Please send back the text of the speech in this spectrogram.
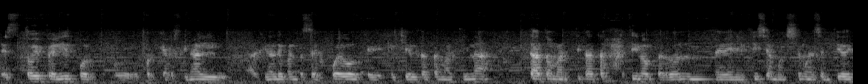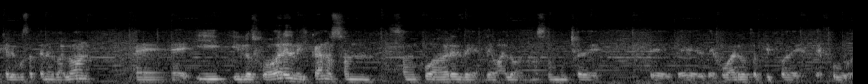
estoy feliz por, por, porque al final, al final de cuentas el juego que, quiere Tata Martina, Tato Martí, Tata Martino, perdón, me beneficia muchísimo en el sentido de que le gusta tener balón eh, y, y, los jugadores mexicanos son, son jugadores de, balón, no son mucho de, de, jugar otro tipo de, fútbol.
